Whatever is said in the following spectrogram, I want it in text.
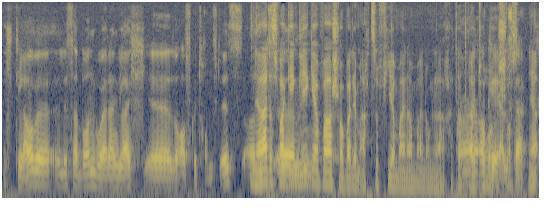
Ich glaube Lissabon, wo er dann gleich äh, so aufgetrumpft ist. Und, ja, das war ähm, gegen Legia Warschau bei dem 8 zu 4 meiner Meinung nach. Hat er drei ah, Tore okay, geschossen. Alles klar. Ja.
